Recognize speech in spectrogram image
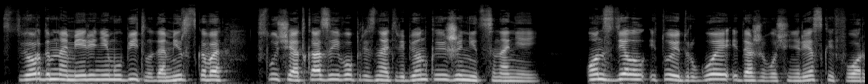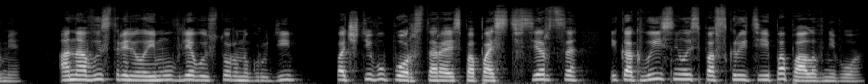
с твердым намерением убить Ладомирского в случае отказа его признать ребенка и жениться на ней. Он сделал и то, и другое, и даже в очень резкой форме. Она выстрелила ему в левую сторону груди, почти в упор, стараясь попасть в сердце, и, как выяснилось по вскрытии, попала в него.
